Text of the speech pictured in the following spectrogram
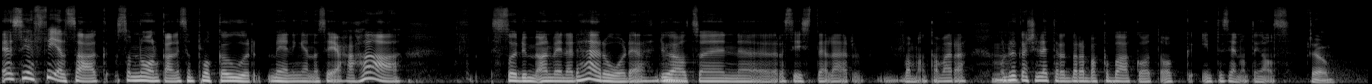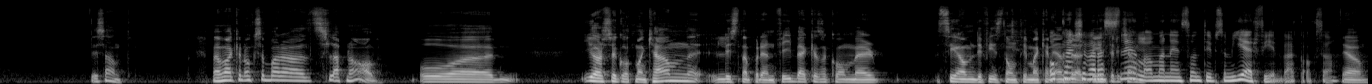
eller säga fel sak som någon kan liksom plocka ur meningen och säga haha, så du använder det här ordet, du är alltså en uh, rasist eller vad man kan vara. Och då är det kanske lättare att bara backa bakåt och inte säga någonting alls. Ja, det är sant. Men man kan också bara slappna av och göra så gott man kan, lyssna på den feedbacken som kommer, se om det finns någonting man kan Och ändra. kanske Det är vara inte liksom- snäll om man är en sån typ som ger feedback också. Ja.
